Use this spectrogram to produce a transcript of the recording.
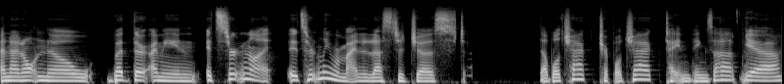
And I don't know, but there, I mean, it's certainly, it certainly reminded us to just double check, triple check, tighten things up. Yeah.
